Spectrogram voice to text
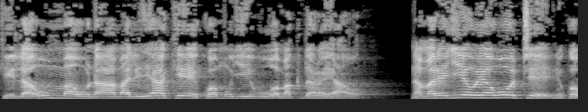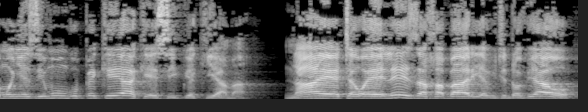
kila umma una amali yake kwa mujibu wa makdara yao. Na marejeo ya wote ni kwa Mwenyezi Mungu peke yake siku ya kiyama. Naye atawaeleza habari ya vitendo vyao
